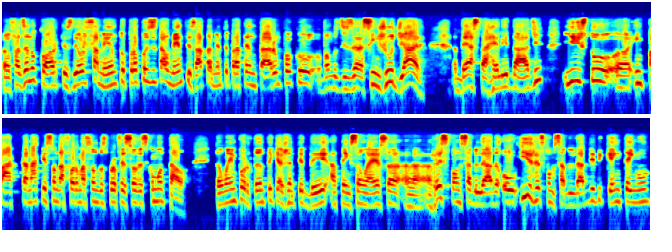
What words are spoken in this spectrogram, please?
uh, fazendo cortes de orçamento propositalmente, exatamente para tentar um pouco, vamos dizer assim, judiar desta realidade, e isto uh, impacta na questão da formação dos professores como tal. Então é importante que a gente dê atenção a essa responsabilidade ou irresponsabilidade de quem tem o,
